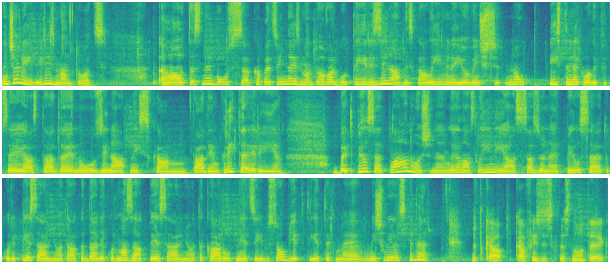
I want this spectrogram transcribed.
Viņš arī ir izmantots. Tas nebūs, kāpēc viņi neizmanto varbūt tīri zinātniskā līmenī, jo viņš nu, īsti nekvalificējās tādai nu, zinātniskām tādiem kritērijiem. Bet pilsētu plānošanai lielās līnijās sazonēt pilsētu, kur ir piesārņotāka daļa, kur mazāk piesārņota, kā rūpniecības objekti ietekmē, viņš lieliski dara. Bet kā, kā fiziski tas notiek?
